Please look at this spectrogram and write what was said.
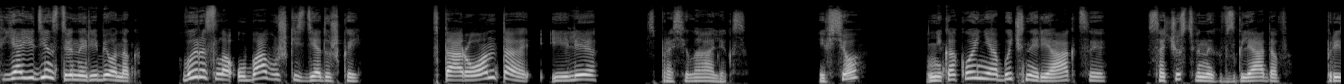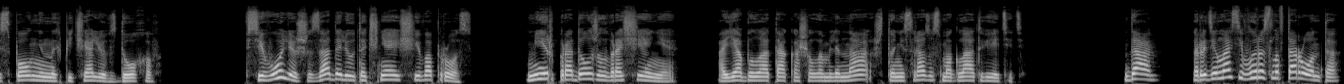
я единственный ребенок. Выросла у бабушки с дедушкой. В Торонто или — спросила Алекс. «И все? Никакой необычной реакции, сочувственных взглядов, преисполненных печалью вздохов. Всего лишь задали уточняющий вопрос. Мир продолжил вращение, а я была так ошеломлена, что не сразу смогла ответить. «Да, родилась и выросла в Торонто»,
